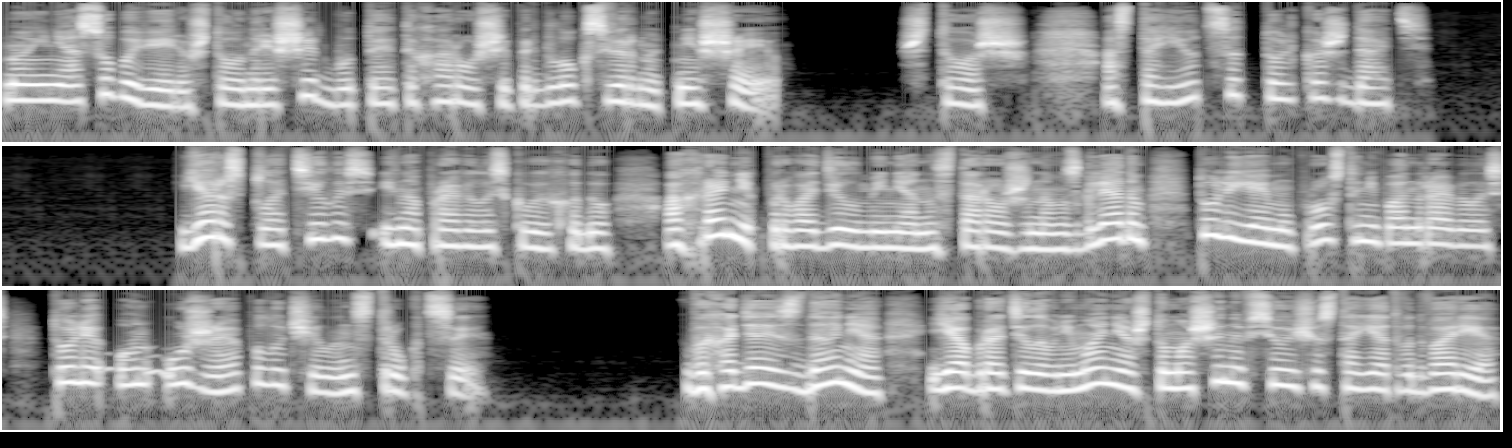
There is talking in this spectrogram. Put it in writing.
но и не особо верю, что он решит, будто это хороший предлог свернуть мне шею. Что ж, остается только ждать. Я расплатилась и направилась к выходу. Охранник проводил меня настороженным взглядом, то ли я ему просто не понравилась, то ли он уже получил инструкции. Выходя из здания, я обратила внимание, что машины все еще стоят во дворе.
